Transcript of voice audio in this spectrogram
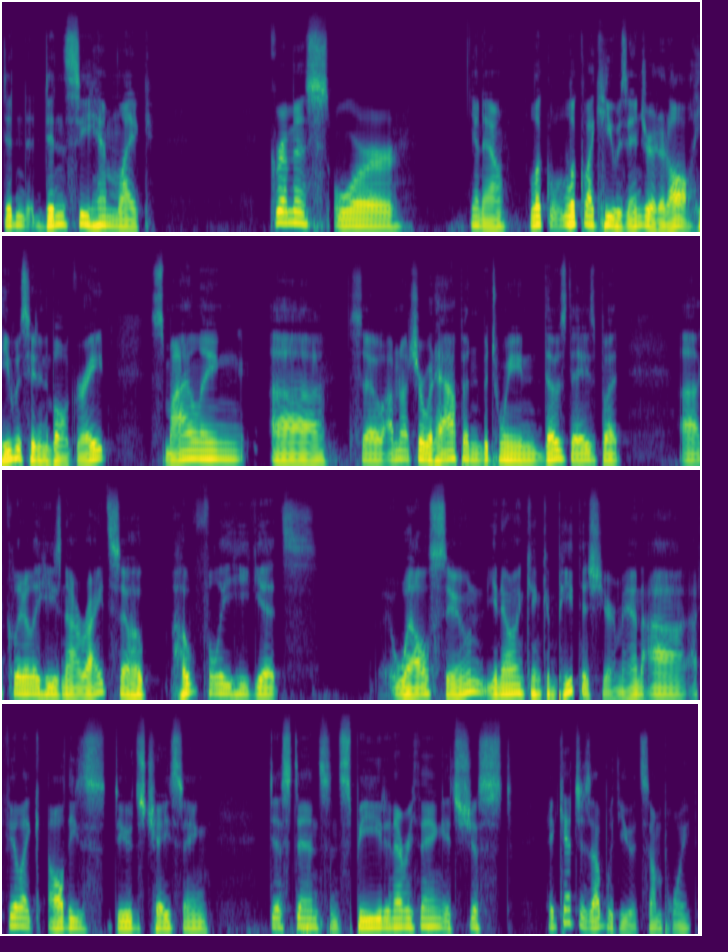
Didn't didn't see him like grimace or you know look look like he was injured at all. He was hitting the ball great, smiling. Uh, so I'm not sure what happened between those days, but uh, clearly he's not right. So hope hopefully he gets well soon, you know, and can compete this year, man. Uh, I feel like all these dudes chasing distance and speed and everything, it's just, it catches up with you at some point.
